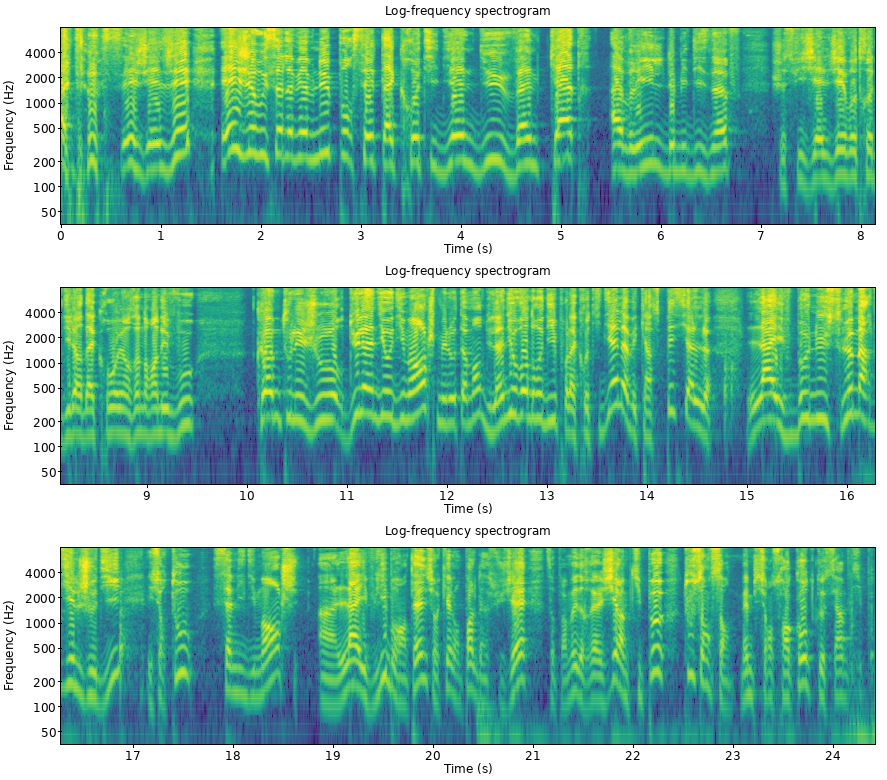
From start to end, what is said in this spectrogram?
À tous, c'est GG et je vous souhaite la bienvenue pour cette accro du 24 avril 2019. Je suis GLG, votre dealer d'accro et on se donne rendez-vous comme tous les jours du lundi au dimanche, mais notamment du lundi au vendredi pour la quotidienne avec un spécial live bonus le mardi et le jeudi et surtout samedi dimanche un live libre antenne sur lequel on parle d'un sujet. Ça permet de réagir un petit peu tous ensemble, même si on se rend compte que c'est un petit peu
